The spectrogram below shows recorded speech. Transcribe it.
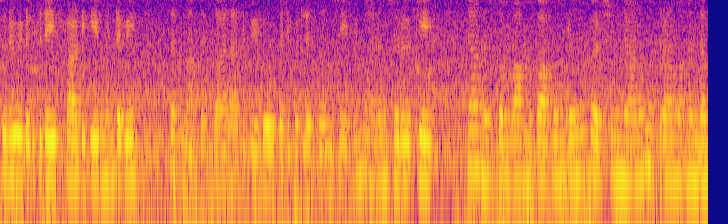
सुरविडविडैः स्पाटिके मण्डवे सत्मातृङ्गालादिपीडो विमानं सुरखे ജ്ഞാനസ്വം വാമബാഹും മൃഗവർഷം ജ്ഞാനമുദ്രാം വഹന്തം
